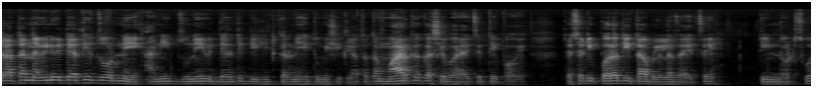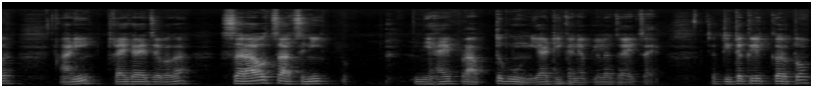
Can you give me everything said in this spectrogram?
तर आता नवीन विद्यार्थी जोडणे आणि जुने विद्यार्थी डिलीट करणे हे तुम्ही शिकलात. आता मार्क कसे भरायचे ते पाहूया. त्यासाठी परत इथं आपल्याला जायचं आहे तीन डॉट्सवर आणि काय करायचं आहे बघा सराव चाचणी निहाय प्राप्त गुण या ठिकाणी आपल्याला जायचं आहे तर तिथं क्लिक करतो.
